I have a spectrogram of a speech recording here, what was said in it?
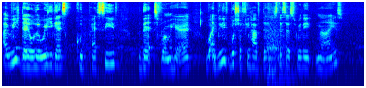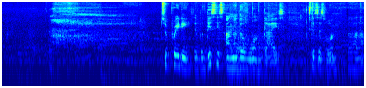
I wish there was a way you guys could perceive this from here, but I believe most of you have this. This is really nice. Too pretty, but this is another one, guys. This is one. Uh,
